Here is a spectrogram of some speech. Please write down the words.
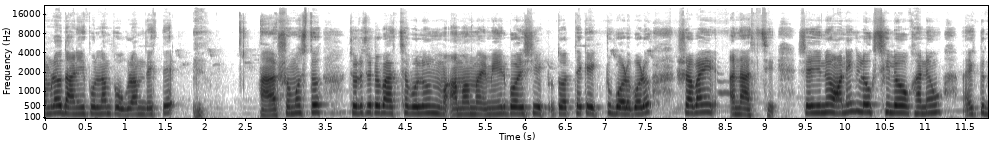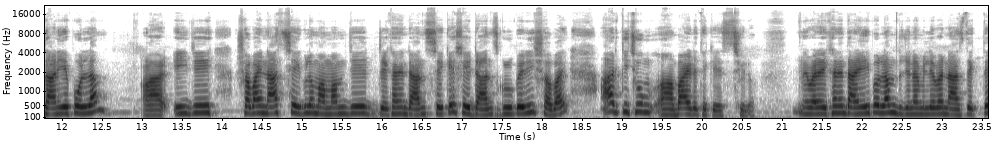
আমরাও দাঁড়িয়ে পড়লাম প্রোগ্রাম দেখতে। আর সমস্ত ছোট ছোট বাচ্চা বলুন, আমার মেয়ের বয়সী একটু তোর থেকে একটু বড় বড় সবাই নাচছে। সেই জন্য অনেক লোক ছিল ওখানেও, একটু দাঁড়িয়ে পড়লাম। আর এই যে সবাই নাচছে, এগুলো মামাম যে যেখানে ডান্স শেখে, সেই ডান্স গ্রুপেরই সবাই আর কিছু বাইরে থেকে এসেছিল। এবার এখানে দাঁড়িয়ে পড়লাম, দুজনে মিলে এবার নাচ দেখতে।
